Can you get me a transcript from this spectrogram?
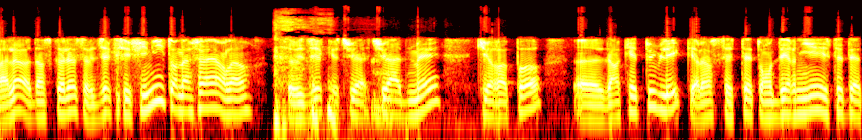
Ben là, dans ce cas-là, ça veut dire que c'est fini ton affaire, là. Ça veut dire que tu, tu admets qu'il n'y aura pas euh, d'enquête publique. Alors, c'était ton dernier, c'était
